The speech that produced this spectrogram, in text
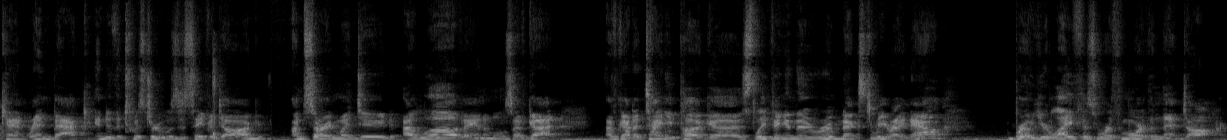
Kent ran back into the Twister was to save a dog. I'm sorry, my dude. I love animals. I've got I've got a tiny pug uh, sleeping in the room next to me right now. Bro, your life is worth more than that dog,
